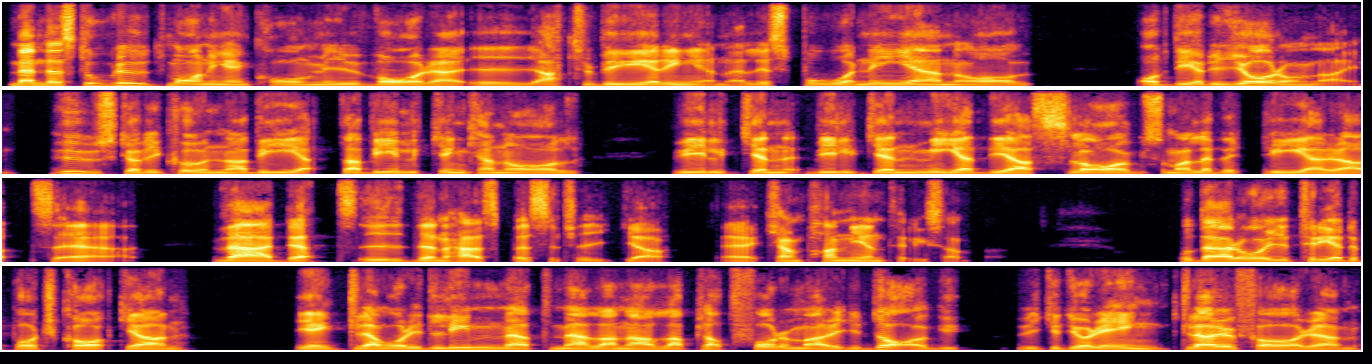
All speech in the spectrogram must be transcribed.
Men den stora utmaningen kommer ju vara i attribueringen eller spårningen av av det du gör online. Hur ska vi kunna veta vilken kanal, vilken, vilken mediaslag som har levererat eh, värdet i den här specifika eh, kampanjen till exempel. Och där har ju tredjepartskakan egentligen varit limmet mellan alla plattformar idag, vilket gör det enklare för en,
